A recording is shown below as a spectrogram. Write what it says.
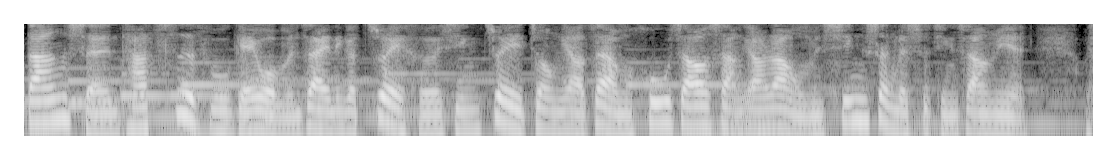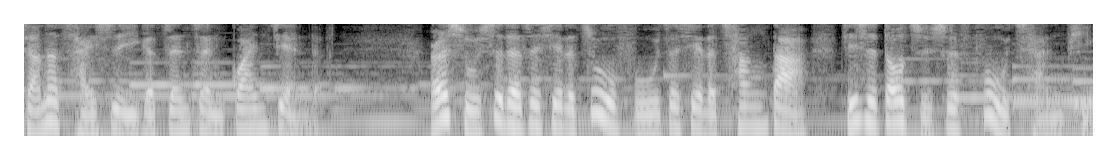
当神他赐福给我们，在那个最核心、最重要，在我们呼召上要让我们兴盛的事情上面。我想那才是一个真正关键的，而属世的这些的祝福、这些的昌大，其实都只是副产品。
